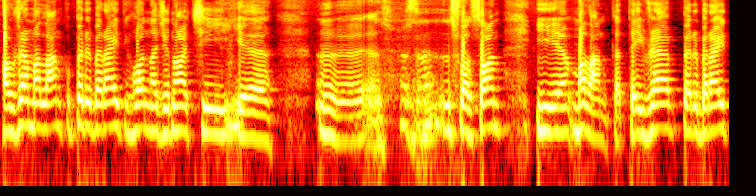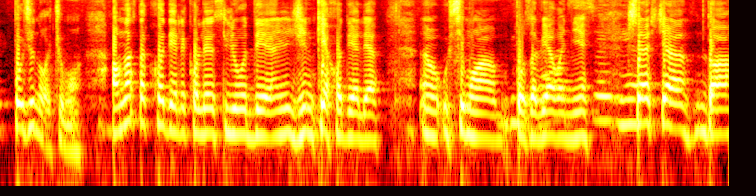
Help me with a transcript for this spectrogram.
А вже маланку перебирають його на жіночий е, фасон і маланка, та й вже перебирають по жіночому. А в нас так ходили колись люди, жінки ходили е, усі мо позав'явані. Все ще до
